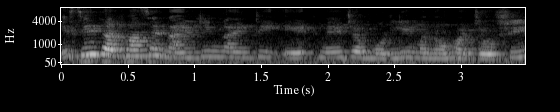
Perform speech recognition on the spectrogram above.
इसी तरह से 1998 में जब Murli Manohar Joshi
